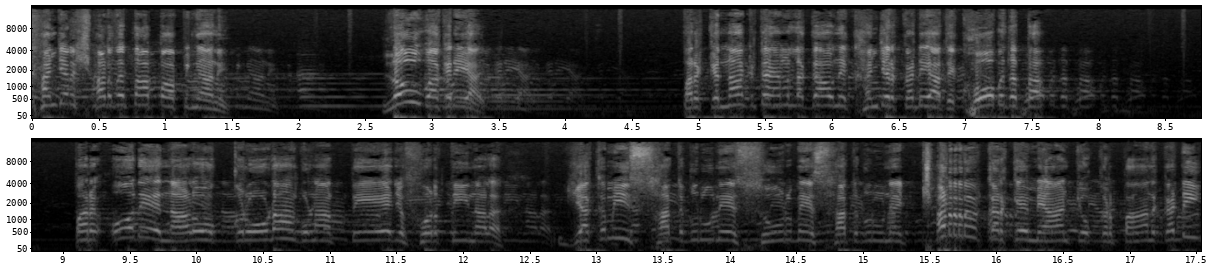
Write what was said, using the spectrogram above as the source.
ਖੰਜਰ ਛੱਡ ਦਿੱਤਾ ਪਾਪੀਆਂ ਨੇ। ਲਹੂ ਵਗ ਰਿਹਾ ਏ। ਪਰ ਕਿੰਨਾ ਕੁ ਟਾਈਮ ਲੱਗਾ, ਉਹਨੇ ਖੰਜਰ ਕੱਢਿਆ ਤੇ ਖੋਬ ਦਿੱਤਾ। ਪਰ ਉਹਦੇ ਨਾਲੋਂ ਕਰੋੜਾਂ ਗੁਣਾ ਤੇਜ਼ ਫੁਰਤੀ ਨਾਲ ਯਕਮੀ ਸਤਿਗੁਰੂ ਨੇ ਸੂਰਮੇ ਸਤਿਗੁਰੂ ਨੇ ਛਰ ਕਰਕੇ ਮਿਆਨ ਚੋਂ ਕਿਰਪਾਨ ਕੱਢੀ।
